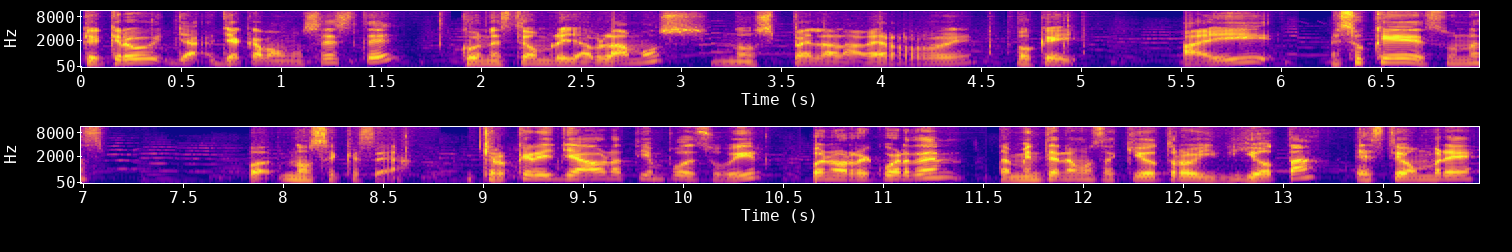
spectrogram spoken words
Que creo ya, ya acabamos este Con este hombre ya hablamos Nos pela la verde Ok Ahí, ¿eso qué es? Unas... No sé qué sea. Creo que ya ahora tiempo de subir. Bueno, recuerden, también tenemos aquí otro idiota. Este hombre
